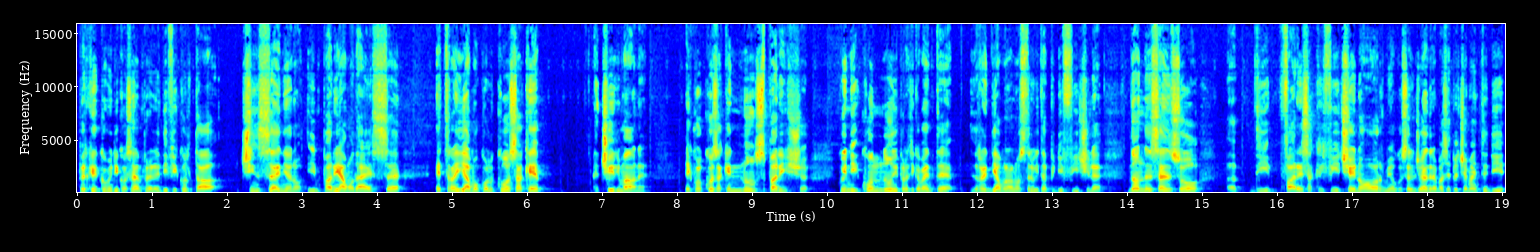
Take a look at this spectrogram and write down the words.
perché come dico sempre le difficoltà ci insegnano, impariamo da esse e traiamo qualcosa che ci rimane, è qualcosa che non sparisce. Quindi quando noi praticamente rendiamo la nostra vita più difficile, non nel senso eh, di fare sacrifici enormi o cose del genere, ma semplicemente di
